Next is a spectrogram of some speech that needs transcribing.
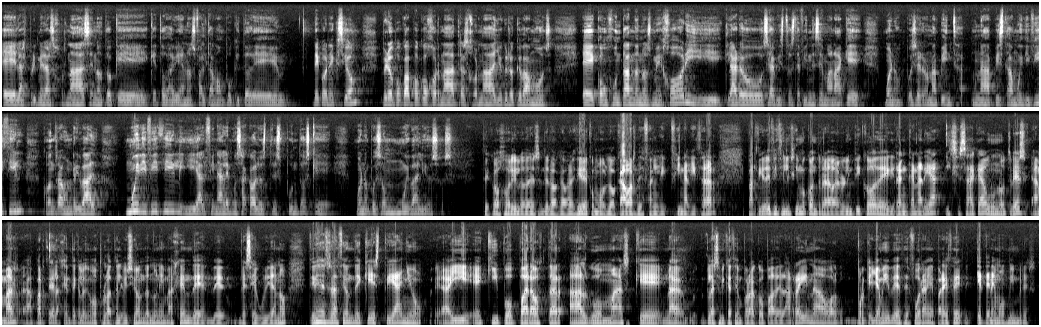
eh, las primeras jornadas se notó que, que, todavía nos faltaba un poquito de, de, conexión, pero poco a poco, jornada tras jornada, yo creo que vamos eh, conjuntándonos mejor y claro, se ha visto este fin de semana que, bueno, pues era una, pincha, una pista muy difícil contra un rival muy difícil y al final hemos sacado los tres puntos que, bueno, pues son muy valiosos te cojo el hilo de, lo que acabas de decir, de cómo lo acabas de finalizar. Partido dificilísimo contra el Olímpico de Gran Canaria y se saca un 1-3. Además, aparte de la gente que lo vimos por la televisión, dando una imagen de, seguridad, ¿no? ¿Tienes la sensación de que este año hay equipo para optar a algo más que una clasificación para la Copa de la Reina? O? Porque yo a mí desde fuera me parece que tenemos mimbres.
